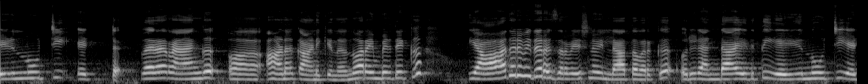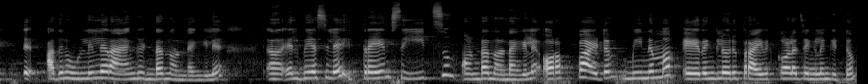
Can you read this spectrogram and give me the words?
എഴുന്നൂറ്റി എട്ട് വരെ റാങ്ക് ആണ് കാണിക്കുന്നത്. എന്ന് പറയുമ്പോഴത്തേക്ക് യാതൊരുവിധ റിസർവേഷനും ഇല്ലാത്തവർക്ക് ഒരു രണ്ടായിരത്തി എഴുന്നൂറ്റി എട്ട് അതിനുള്ളിൽ റാങ്ക് ഉണ്ടെന്നുണ്ടെങ്കിൽ എൽ ബി എസിൽ ഇത്രയും സീറ്റ്സും ഉണ്ടെന്നുണ്ടെങ്കിൽ ഉറപ്പായിട്ടും മിനിമം ഏതെങ്കിലും ഒരു പ്രൈവറ്റ് കോളേജെങ്കിലും കിട്ടും.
